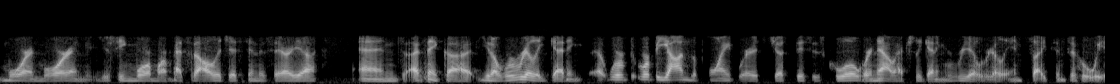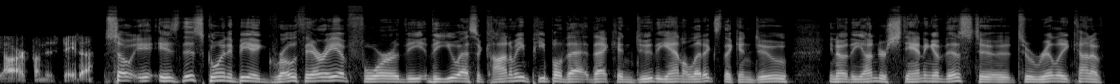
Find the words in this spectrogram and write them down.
more and more, and you're seeing more and more methodologists in this area. And I think uh, you know we're really getting uh, we're we're beyond the point where it's just this is cool. We're now actually getting real, real insights into who we are from this data. So, is this going to be a growth area for the the U.S. economy? People that that can do the analytics, that can do you know the understanding of this to to really kind of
